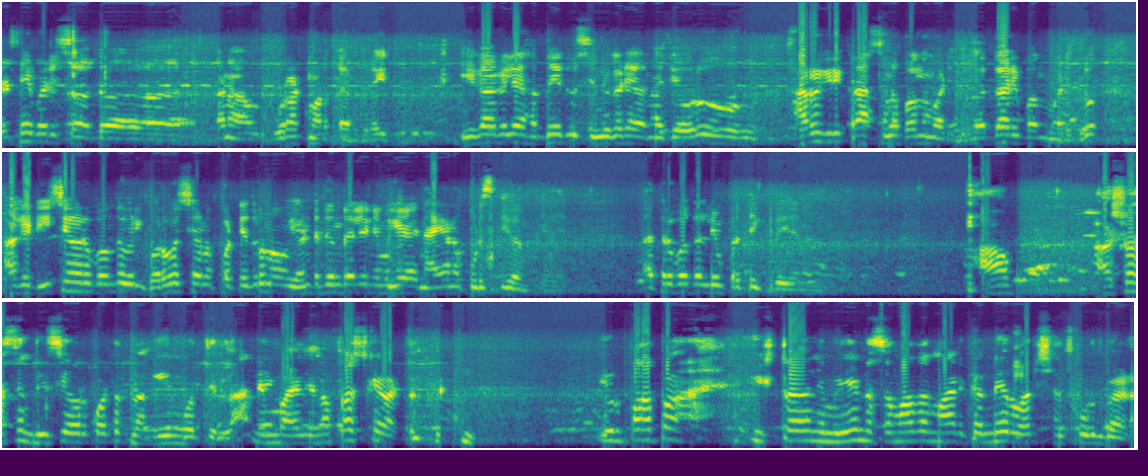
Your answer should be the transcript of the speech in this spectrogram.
ಎರಡನೇ ಬಾರಿ ಹಣ ಹೋರಾಟ ಮಾಡ್ತಾ ಇದ್ರು ರೈತರು. ಈಗಾಗಲೇ ಹದಿನೈದು ದಿವಸ ಅನಾಜಿ ಅವರು ಆರೋಗ್ಯ ಕ್ರಾಸ್ ಅನ್ನ ಬಂದ್ ಮಾಡಿದ್ರು, ಹೆದ್ದಾರಿ ಬಂದ್ ಮಾಡಿದ್ರು. ಹಾಗೆ ಡಿ ಸಿ ಅವರು ಬಂದು ಅವ್ರಿಗೆ ಭರವಸೆಯನ್ನು ಕೊಟ್ಟಿದ್ರು, ನಾವು ಎಂಟು ದಿನದಲ್ಲಿ ನಿಮಗೆ ನ್ಯಾಯನ ಕೊಡಿಸ್ತೀವಿ ಅಂತ ಹೇಳಿ. ಅದ್ರ ಬದಲು ನಿಮ್ ಪ್ರತಿಕ್ರಿಯೆ ಆ ಆಶ್ವಾಸನೆ ಡಿ ಸಿ ಅವ್ರು ಕೊಟ್ಟದ್ ನನಗೇನು ಗೊತ್ತಿಲ್ಲ, ನಿಮ್ಮ ಫಸ್ಟ್ ಕೇಳ್ತೀನಿ ಇವ್ರ ಪಾಪ ಇಷ್ಟ ನಿಮ್ಗೆ ಏನು ಸಮಾಧಾನ ಮಾಡಿ ಕಣ್ಣೀರು ವರ್ಷ ಹಚ್ಕೊಡುದು ಬೇಡ.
